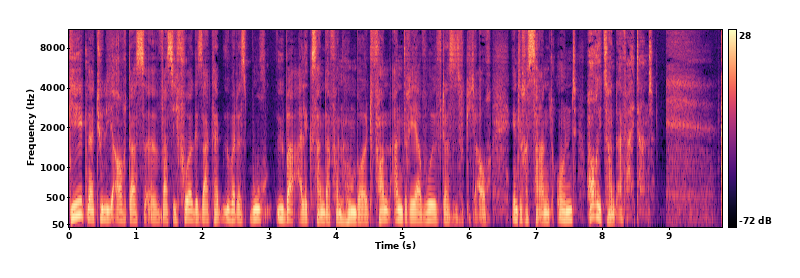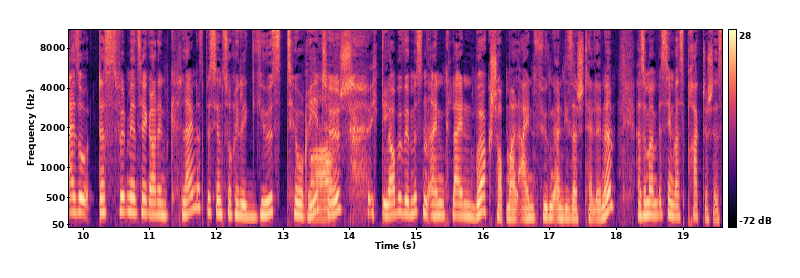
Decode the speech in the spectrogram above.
gilt natürlich auch das, äh, was ich vorher gesagt habe über das Buch über Alexander von Humboldt von Andrea Wulff. Das ist wirklich auch interessant und horizonterweiternd. Also, das wird mir jetzt hier gerade ein kleines bisschen zu religiös theoretisch. Ah. Ich glaube, wir müssen einen kleinen Workshop mal einfügen an dieser Stelle, ne? Also mal ein bisschen was Praktisches.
